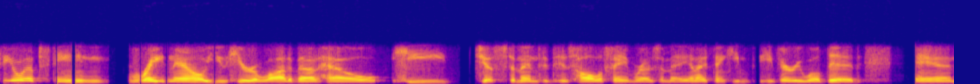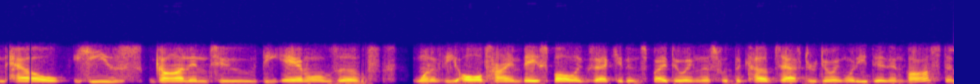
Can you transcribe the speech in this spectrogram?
Theo Epstein, right now, you hear a lot about how he just cemented his Hall of Fame resume, and I think he he very well did, and how he's gone into the annals of one of the all-time baseball executives by doing this with the Cubs after doing what he did in Boston.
